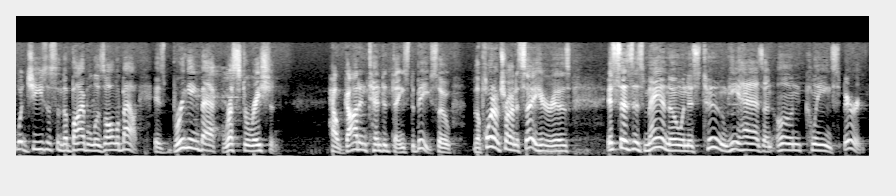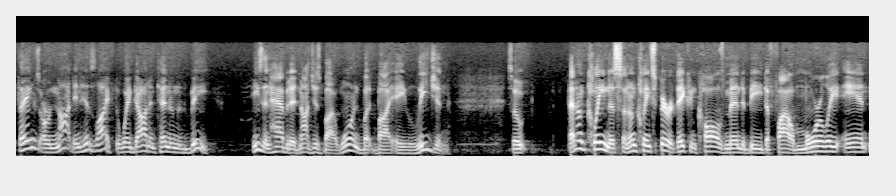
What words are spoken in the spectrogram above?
what Jesus and the Bible is all about, is bringing back restoration, how God intended things to be. So the point I'm trying to say here is, it says this man, though, in this tomb, he has an unclean spirit. Things are not in his life the way God intended them to be. He's inhabited not just by one, but by a legion. So that uncleanness, an unclean spirit, they can cause men to be defiled morally and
